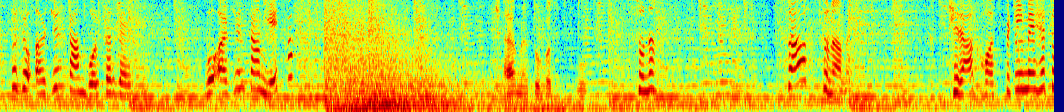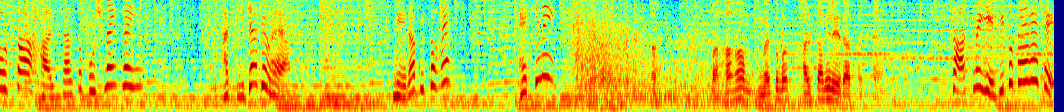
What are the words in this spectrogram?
रात को जो अर्जेंट काम बोलकर गए थे वो अर्जेंट काम ये था? छाया मैं तो बस वो सुना। सब सुना मैं। चिराग हॉस्पिटल में है तो उसका हालचाल तो पूछना ही चाहिए। भतीजा जो है आपका मेरा भी तो है। है कि नहीं? हाँ हाँ मैं तो बस हालचाल ही ले रहा था छाया साथ में ये भी तो कह रहे थे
